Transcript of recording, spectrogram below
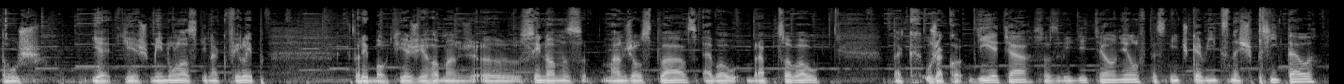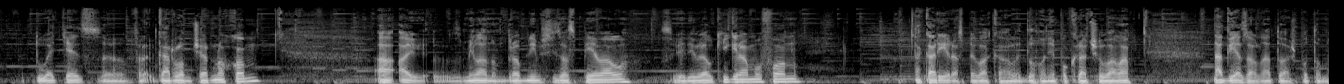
to už je tiež minulosť, inak Filip, ktorý bol tiež jeho manž- e, synom z manželstva s Evou Brabcovou, tak už ako dieťa sa zviditeľnil v pesničke Víc než přítel, duete s e, Karlom Černochom a aj s Milanom Drobným si zaspieval sviedy veľký gramofón. Tá kariéra speváka ale dlho nepokračovala nadviazal na to až potom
